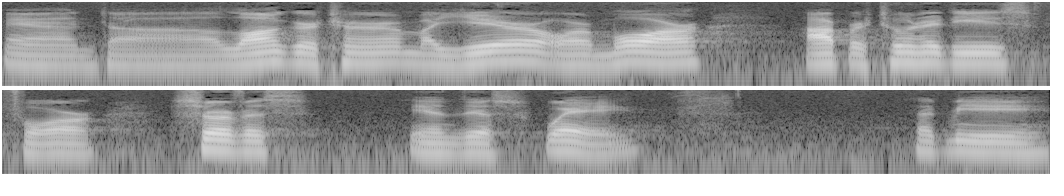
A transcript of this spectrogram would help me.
and uh, longer term, a year or more, opportunities for service in this way. Let me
